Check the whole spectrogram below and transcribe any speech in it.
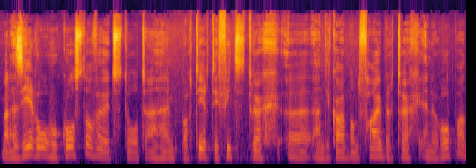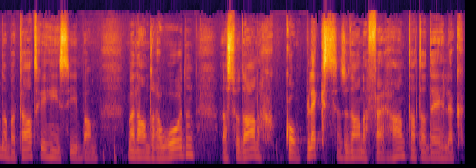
met een zeer hoge koolstofuitstoot en je importeert die fiets terug uh, en die carbon fiber terug in Europa, dan betaalt je geen CBAM. Met andere woorden, dat is zodanig complex en zodanig vergaand dat dat eigenlijk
